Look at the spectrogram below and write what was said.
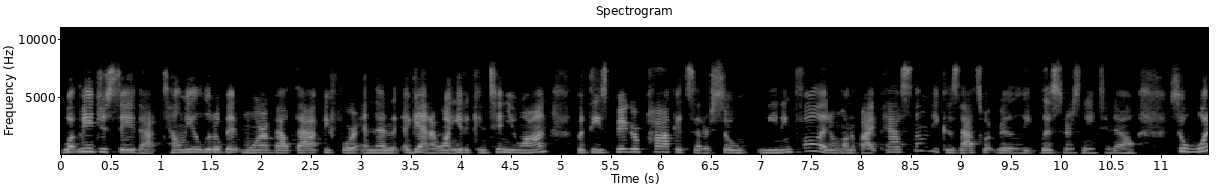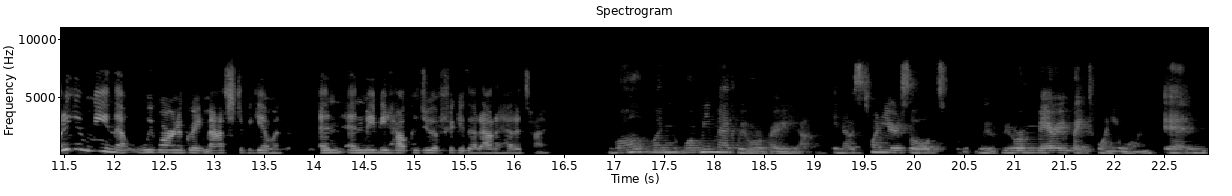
what made you say that? Tell me a little bit more about that before and then again i want you to continue on but these bigger pockets that are so meaningful i don't want to bypass them because that's what really listeners need to know. So what do you mean that we weren't a great match to begin with? And and maybe how could you have figured that out ahead of time? Well when when we met we were very young. You know i was 20 years old. We, we were married by 21 and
